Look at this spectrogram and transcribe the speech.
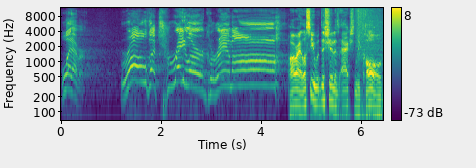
Whatever. Roll the trailer, Grandma! Alright, let's see what this shit is actually called.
